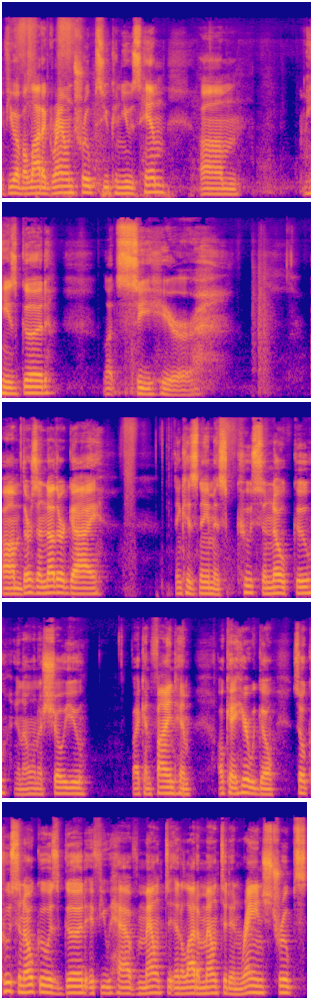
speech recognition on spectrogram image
If you have a lot of ground troops, you can use him. Um, he's good. Let's see here. Um, there's another guy. I think his name is Kusunoki, and I want to show you if I can find him. Okay, here we go. So Kusunoki is good if you have mounted a lot of mounted and ranged troops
